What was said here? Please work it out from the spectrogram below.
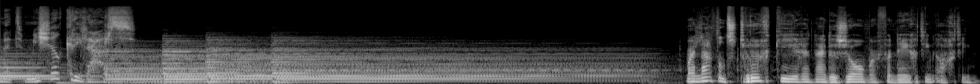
met Michel Krielaars. Maar laat ons terugkeren naar de zomer van 1918.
